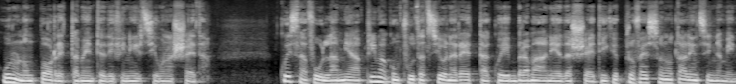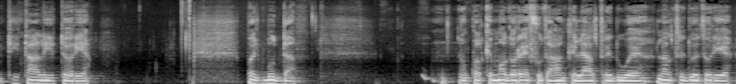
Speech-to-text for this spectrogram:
Uno non può rettamente definirsi una sceta. Questa fu la mia prima confutazione retta a quei brahmani ed asceti che professano tali insegnamenti, tali teorie. Poi il Buddha in qualche modo refuta anche le altre due, le altre due teorie,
